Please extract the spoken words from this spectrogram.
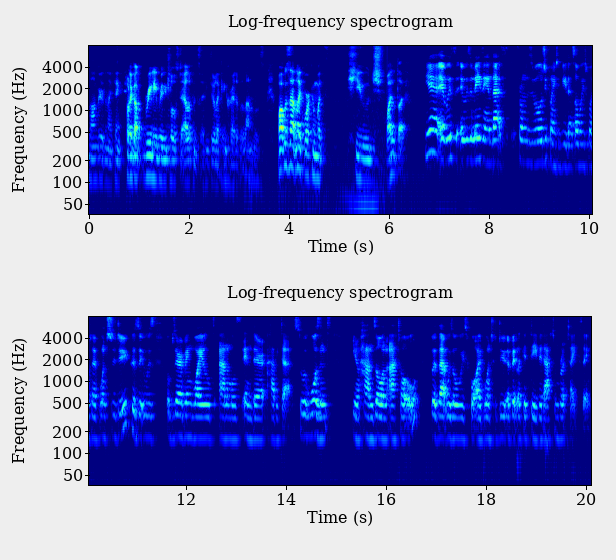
longer than I think. But I got really, really close to elephants. I think they're like incredible animals. What was that like working with huge wildlife? Yeah, it was it was amazing, and that's from the zoology point of view. That's always what I've wanted to do because it was observing wild animals in their habitat. So it wasn't you know hands on at all, but that was always what I'd want to do. A bit like a David Attenborough type thing.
